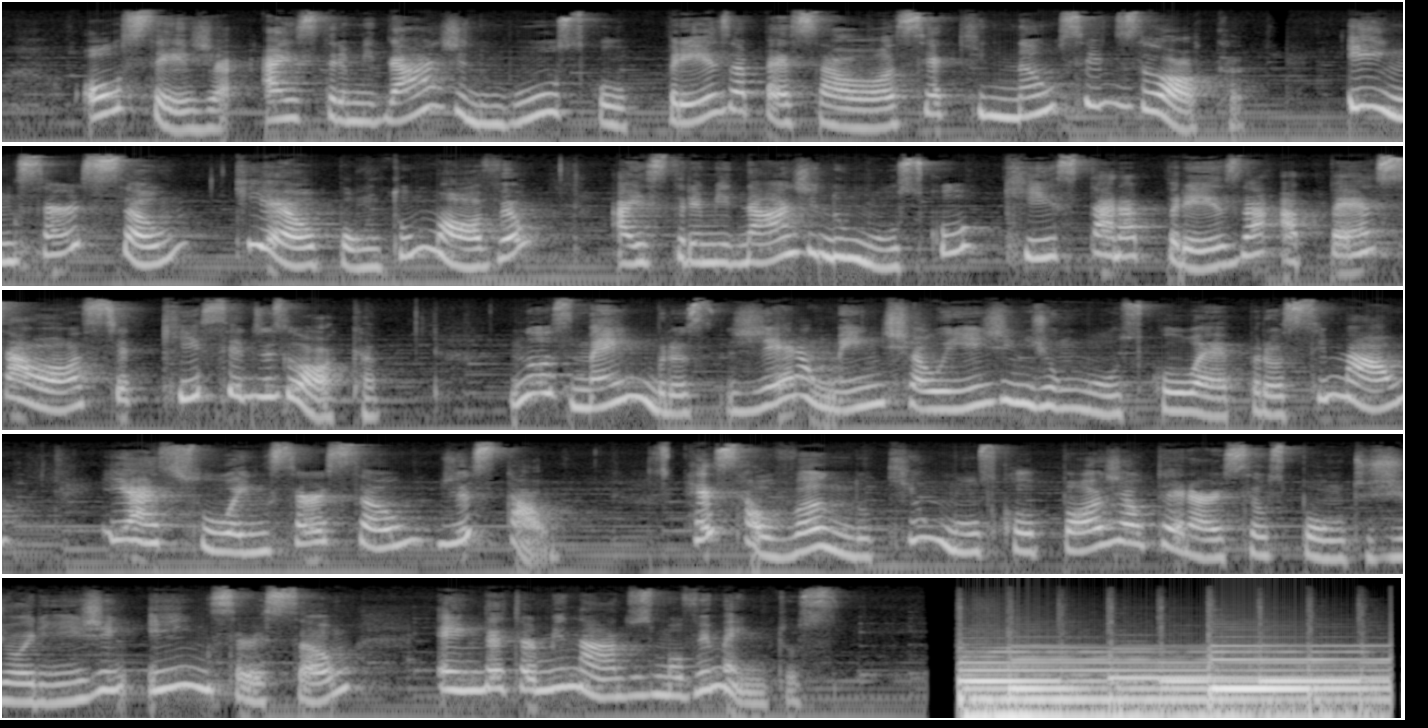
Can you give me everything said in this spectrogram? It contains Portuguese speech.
ou seja, a extremidade do músculo presa à peça óssea que não se desloca, e inserção, que é o ponto móvel, a extremidade do músculo que estará presa à peça óssea que se desloca. Nos membros, geralmente a origem de um músculo é proximal e a sua inserção distal. Ressalvando que um músculo pode alterar seus pontos de origem e inserção em determinados movimentos.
